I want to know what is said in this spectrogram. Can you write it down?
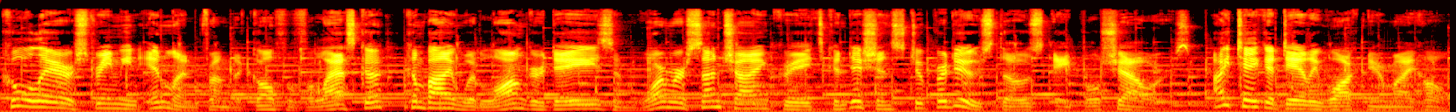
cool air streaming inland from the Gulf of Alaska, combined with longer days and warmer sunshine, creates conditions to produce those April showers. I take a daily walk near my home.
